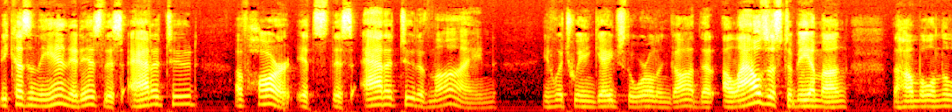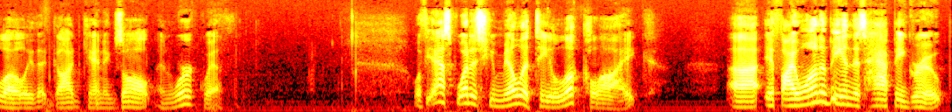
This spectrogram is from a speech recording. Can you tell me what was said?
Because in the end, it is this attitude of heart, it's this attitude of mind in which we engage the world and God that allows us to be among the humble and the lowly that God can exalt and work with. Well, if you ask what does humility look like, uh, if I want to be in this happy group,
